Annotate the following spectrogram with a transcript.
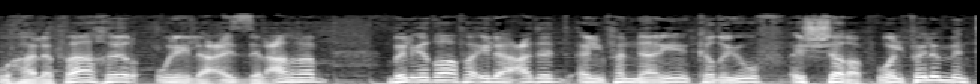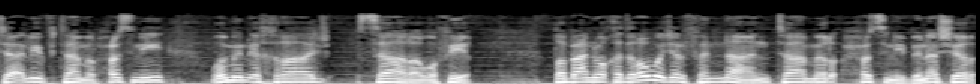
وهالة فاخر وليلى عز العرب بالإضافة إلى عدد الفنانين كضيوف الشرف. والفيلم من تأليف تامر حسني ومن إخراج سارة وفيق. طبعا وقد روج الفنان تامر حسني بنشر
